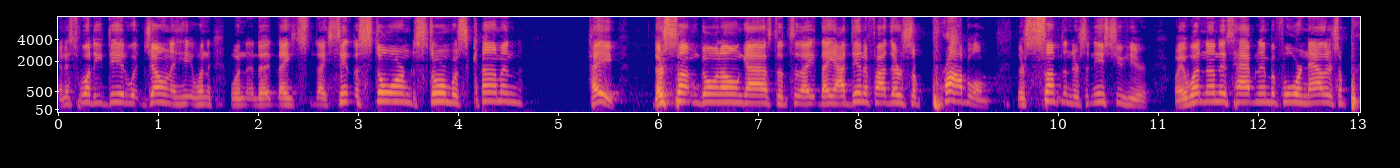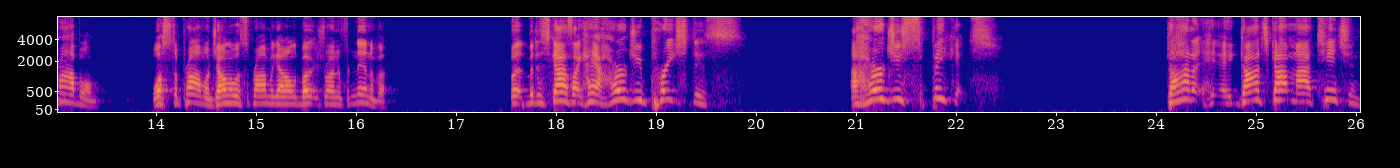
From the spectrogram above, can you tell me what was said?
And it's what he did with Jonah. He, when when they, they, they sent the storm, the storm was coming. Hey, there's something going on, guys. They, they identified there's a problem. There's something, there's an issue here. Well, it wasn't none of this happening before. Now there's a problem. What's the problem? Jonah was the problem. He got on the boat, he's running for Nineveh. But, but this guy's like, hey, I heard you preach this. I heard you speak it. God, eh, God's got my attention.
